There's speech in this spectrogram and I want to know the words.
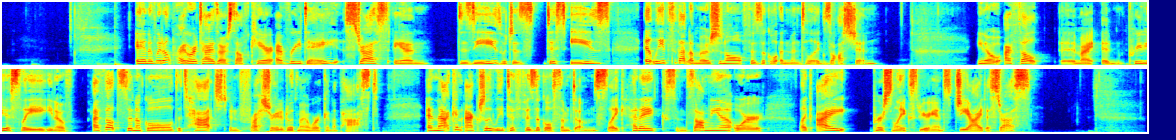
And if we don't prioritize our self care every day, stress and disease, which is dis ease, it leads to that emotional, physical, and mental exhaustion. You know, I felt in my in previously, you know, I felt cynical, detached, and frustrated with my work in the past. And that can actually lead to physical symptoms like headaches, insomnia, or like I personally experienced GI distress.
